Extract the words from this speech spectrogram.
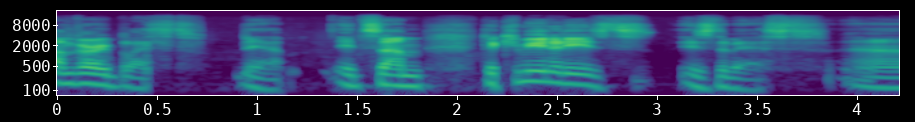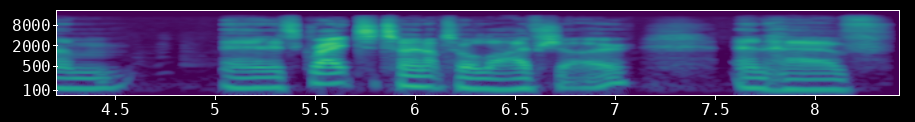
I'm very blessed. Yeah, it's um the community is is the best. Um, and it's great to turn up to a live show and have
